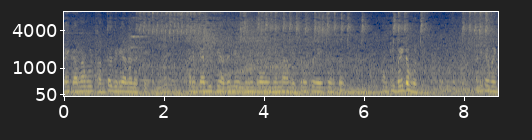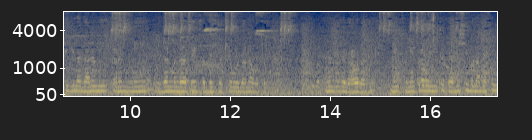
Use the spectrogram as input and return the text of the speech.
काही कारणामुळे थांबता घरी आला नसते. कारण त्या दिवशी आदरणीय सुमित्रा वैद्यांना नेतृत्व यायचं होतं. आणि ती बैठक होती. आणि त्या बैठकीला जाणं मी कारण मी विधानमंडळाचा एक सदस्य असल्यामुळे जाणं होतं. म्हणून तिथे जावं लागलं. मी सुनेत्रा वहिनीचं त्या दिवशी मनापासून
